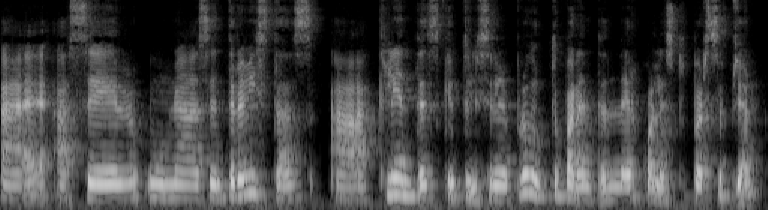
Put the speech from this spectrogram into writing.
eh, hacer unas entrevistas a clientes que utilicen el producto para entender cuál es tu percepción.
